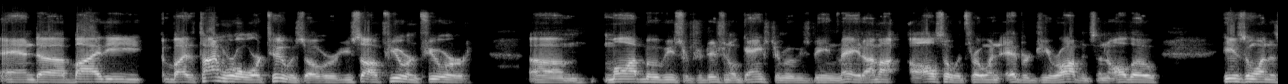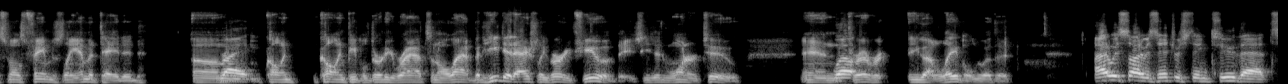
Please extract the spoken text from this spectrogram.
And uh, by the by the time World War II was over, you saw fewer and fewer um, mob movies or traditional gangster movies being made. I'm also would throw in Edward G. Robinson, although he's the one that's most famously imitated, um, right? Calling calling people dirty rats and all that. But he did actually very few of these. He did one or two, and well, forever you got labeled with it. I always thought it was interesting too that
